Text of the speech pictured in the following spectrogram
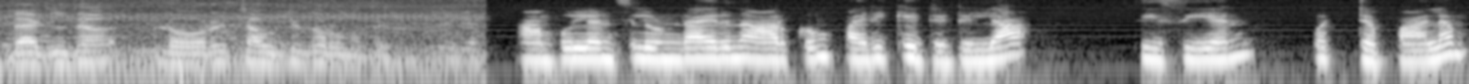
ബാക്കിലത്തെ ഡോറ് ചവിട്ടി തുറന്നിട്ട്. ആംബുലൻസിൽ ഉണ്ടായിരുന്ന ആർക്കും പരിക്കേറ്റിട്ടില്ല. C C N Ottapalam.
